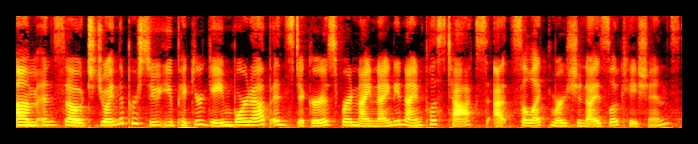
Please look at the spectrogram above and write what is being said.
Um, and so to join the pursuit, you pick your game board up and stickers for $9.99 plus tax at select merchandise locations.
